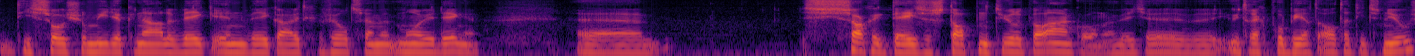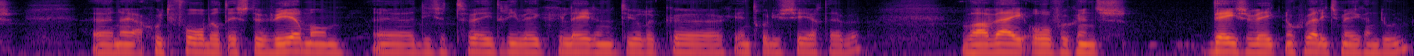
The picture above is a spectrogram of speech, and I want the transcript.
die social media kanalen week in, week uit gevuld zijn met mooie dingen. Eh, zag ik deze stap natuurlijk wel aankomen. Weet je, Utrecht probeert altijd iets nieuws. Eh, nou ja, goed voorbeeld is de Weerman, eh, die ze twee, drie weken geleden natuurlijk eh, geïntroduceerd hebben. Waar wij overigens deze week nog wel iets mee gaan doen.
